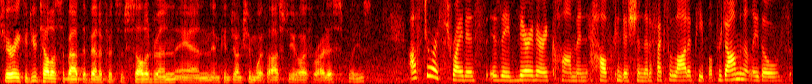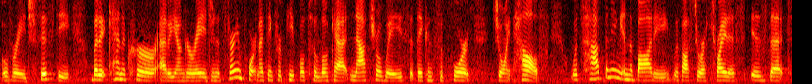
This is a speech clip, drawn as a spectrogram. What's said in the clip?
Sherry, could you tell us about the benefits of Celadrin and in conjunction with osteoarthritis, please? Osteoarthritis is a very, very common health condition that affects a lot of people, predominantly those over age 50, but it can occur at a younger age. And it's very important, I think, for people to look at natural ways that they can support joint health. What's happening in the body with osteoarthritis is that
